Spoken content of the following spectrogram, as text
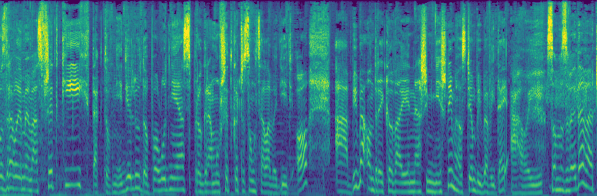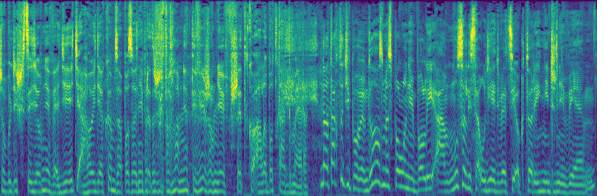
Pozdravujeme vás všetkých, takto v nedeľu do poludnia z programu Všetko, čo som chcela vedieť o. A Biba Ondrejková je našim dnešným hostom. Biba, vítaj, ahoj. Som zvedavá, čo budeš chcieť o mne vedieť. Ahoj, ďakujem za pozornie, pretože podľa mňa ty vieš o mne všetko, alebo takmer. No takto ti poviem, dlho sme spolu neboli a museli sa udieť veci, o ktorých nič neviem.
